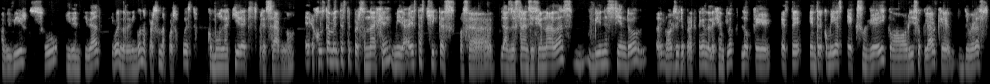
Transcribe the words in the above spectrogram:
a vivir su identidad y bueno, de ninguna persona, por supuesto, como la quiera expresar, ¿no? Eh, justamente este personaje, mira, estas chicas, o sea, las destransicionadas, viene siendo, ahora sí que para que tengan el ejemplo, lo que este, entre comillas, ex gay, como Mauricio Clark, que de veras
